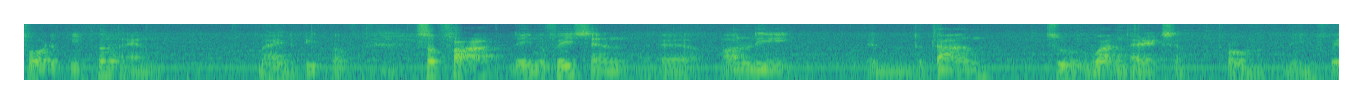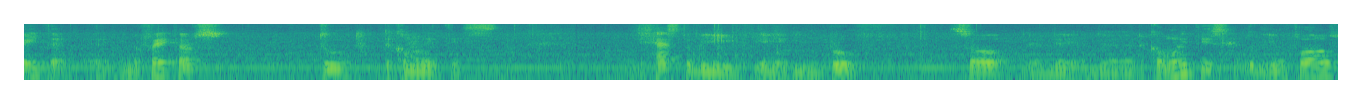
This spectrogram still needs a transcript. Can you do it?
for the people and by the people. So far, the innovation uh, only uh, done through one direction, from the innovator, uh, innovators to the communities. It has to be uh, improved. So the, the, the, communities have to be involved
